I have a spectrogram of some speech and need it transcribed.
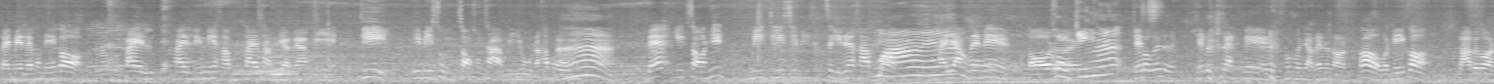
ไดเมนอะไรพวกนี้ก็ใต้ใต้ลิงก์นี้ครับใต้สามเหลี่ยมเนี่ยมีที่ EP 0 2 0 3มีอยู่นะครับผมอ่าและอีก2ที่มี GCP 14ด้วยครับมาแล้วใครอยากเล่นนี่รอเลยของจริงฮะเจ็ดบอกไว้เลยเจ็ดแฟลตนี่ทุกคนอยากเล่นแน่นอนก็วันนี้ก็ลาไปก่อน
